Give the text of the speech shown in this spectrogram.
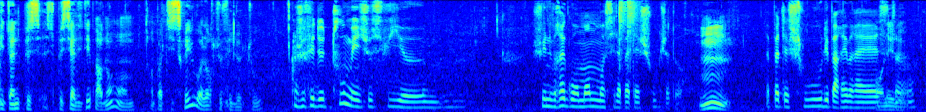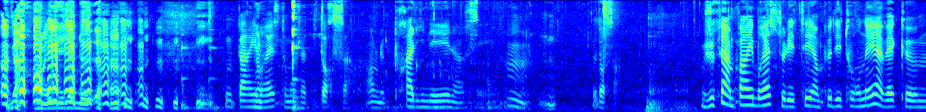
Et tu as une spé- spécialité pardon, en, en pâtisserie ou alors tu fais de tout? Je fais de tout, mais je suis, euh, je suis une vraie gourmande. Moi, c'est la pâte à choux que j'adore. Hmm. La pâte à choux, les Paris-Brest. On est euh, deux. On est déjà deux. Le Paris-Brest, moi j'adore ça. Hein, Le praliné, là, c'est. Hmm, J'adore ça. Je fais un Paris-Brest l'été un peu détourné avec euh,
